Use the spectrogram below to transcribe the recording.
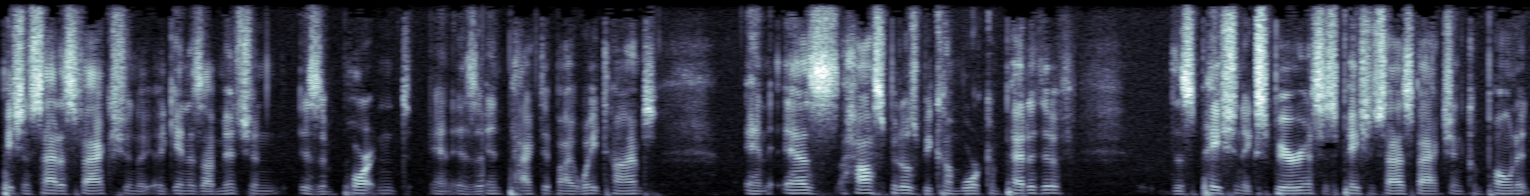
Patient satisfaction, again, as I mentioned, is important and is impacted by wait times. And as hospitals become more competitive, this patient experience, this patient satisfaction component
